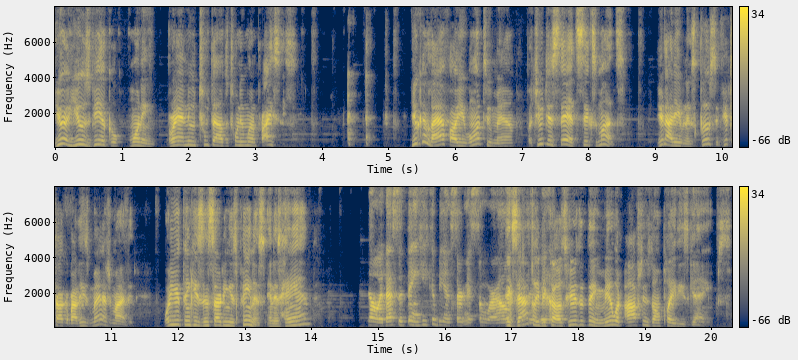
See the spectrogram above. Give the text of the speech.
you're a used vehicle wanting brand new 2021 prices. you can laugh all you want to, ma'am, but you just said six months. You're not even exclusive. You're talking about he's marriage minded. What do you think he's inserting his penis? In his hand? No, that's the thing. He could be inserting it somewhere else. Exactly, because here's the thing men with options don't play these games.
